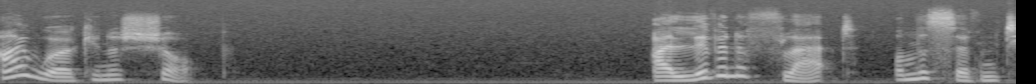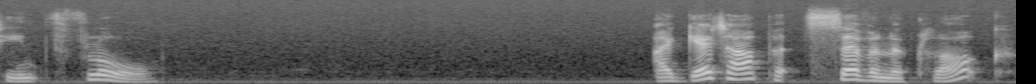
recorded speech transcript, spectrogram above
I work in a shop. I live in a flat on the 17th floor. I get up at seven o'clock.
